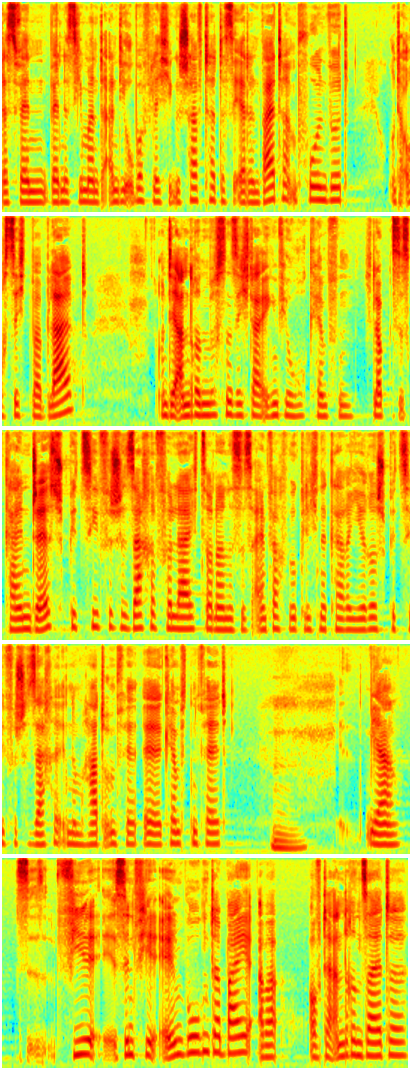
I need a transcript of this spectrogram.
dass wenn, wenn es jemand an die Oberfläche geschafft hat, dass er dann weiterempfohlen wird und auch sichtbar bleibt. Und die anderen müssen sich da irgendwie hochkämpfen. Ich glaube, es ist keine jazzspezifische Sache vielleicht, sondern es ist einfach wirklich eine karrierespezifische Sache in einem hart umkämpften äh, Feld. Mhm. Ja, es, viel, es sind viel Ellenbogen dabei, aber auf der anderen Seite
